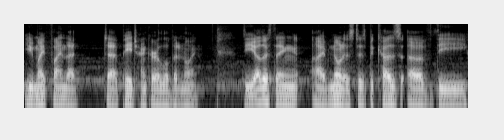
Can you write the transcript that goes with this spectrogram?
you might find that uh, page anchor a little bit annoying. The other thing I've noticed is because of the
